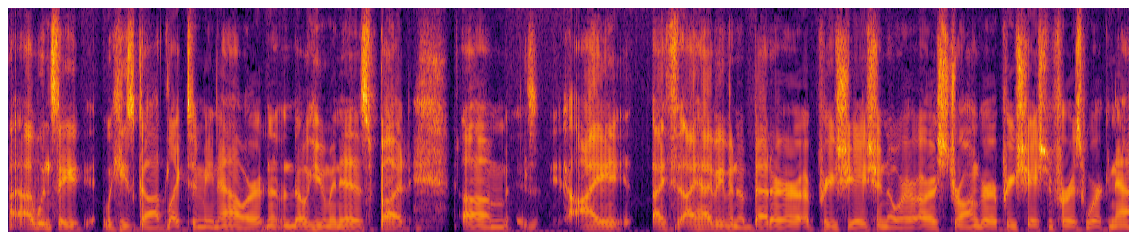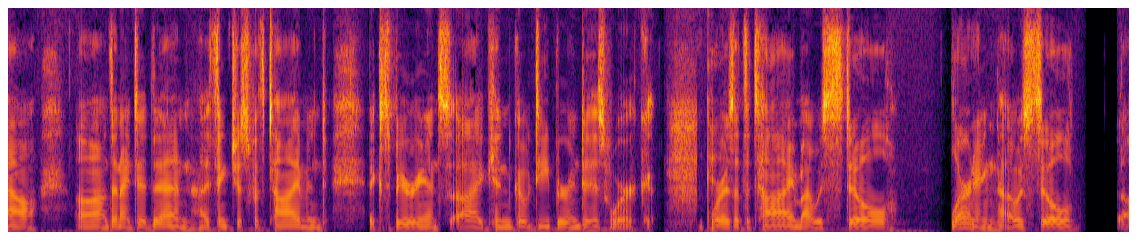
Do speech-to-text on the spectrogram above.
I wouldn't say he's godlike to me now, or no, human is. But um, I I th- I have even a better appreciation or, or a stronger appreciation for his work now uh, than I did then. I think just with time and experience, I can go deeper into his work. Whereas at the time, I was still learning. I was still uh,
